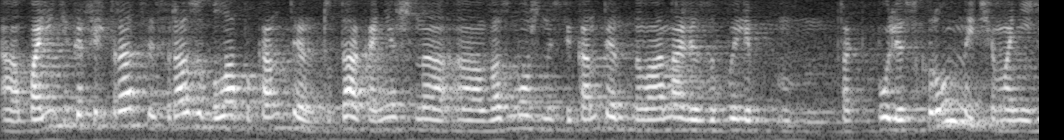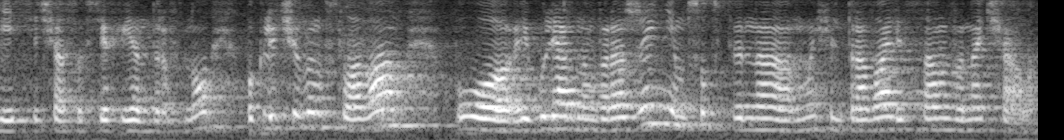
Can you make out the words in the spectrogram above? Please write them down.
А, политика фильтрации сразу была по контенту. Да, конечно, а, возможности контентного анализа были так более скромные, чем они есть сейчас у всех вендоров, но по ключевым словам, по регулярным выражениям, собственно, мы фильтровали с самого начала.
